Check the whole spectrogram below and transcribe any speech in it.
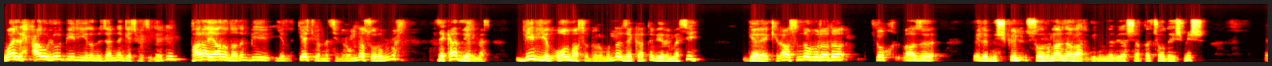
Vel havlu bir yılın üzerinden geçmesi gerekir. Para yanındadır. Bir yıl geçmemesi durumunda sorumluluk zekat verilmez. Bir yıl olması durumunda zekatı verilmesi gerekir. Aslında burada çok bazı böyle müşkül sorular da var. Günümüzde biraz şartlar çok değişmiş. Ee,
